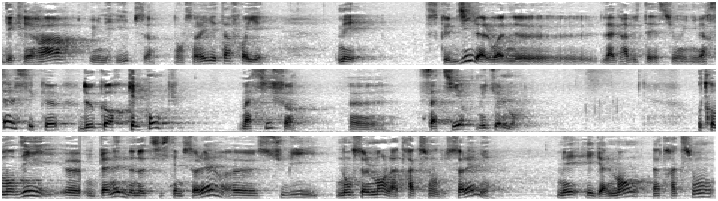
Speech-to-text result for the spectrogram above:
décrira une ellipse dont le Soleil est un foyer. Mais ce que dit la loi de la gravitation universelle, c'est que deux corps quelconques, massifs, euh, s'attirent mutuellement. Autrement dit, euh, une planète de notre système solaire subit non seulement l'attraction du Soleil, mais également l'attraction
